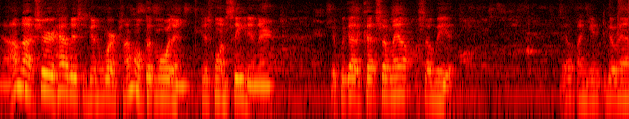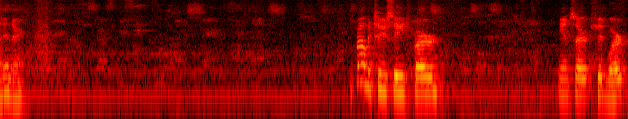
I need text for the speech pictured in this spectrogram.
Now I'm not sure how this is going to work, so I'm going to put more than just one seed in there. If we got to cut some out, so be it. Well, if I can get it to go down in there. probably two seeds per insert should work.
